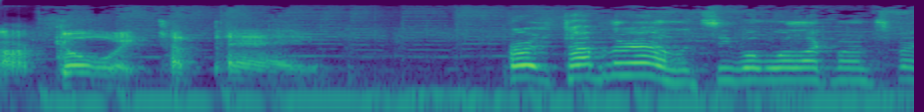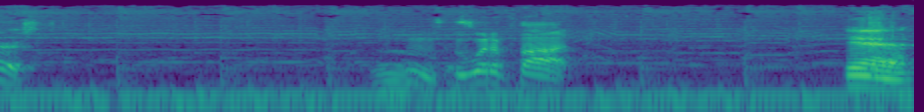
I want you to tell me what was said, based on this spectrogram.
Are going to pay. All right, top of the round. Let's see what Warlockmon's first. Hmm, who would have thought? Yeah.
